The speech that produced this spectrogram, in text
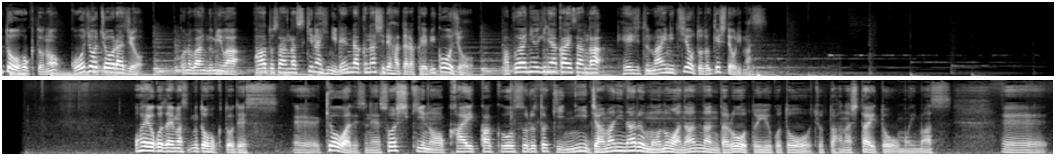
藤北斗の工場長ラジオ。この番組はパートさんが好きな日に連絡なしで働くエビ工場パプアニューギニア海さんが平日毎日お届けしております。おはようございます。武藤北斗です、えー今日はですね組織の改革をするときに邪魔になるものは何なんだろうということをちょっと話したいと思います。えー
